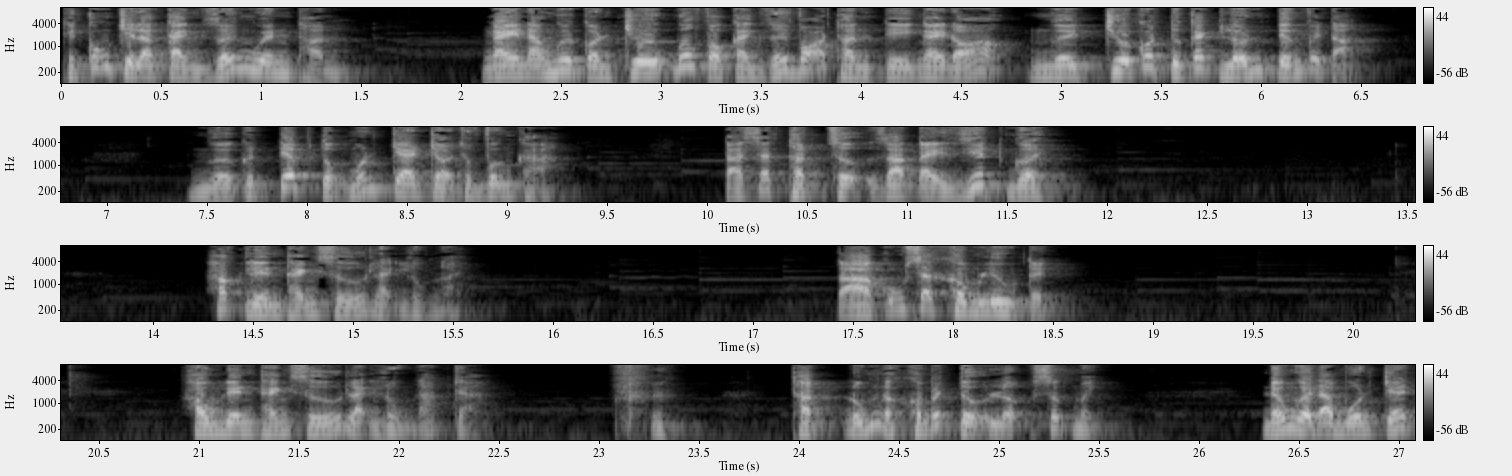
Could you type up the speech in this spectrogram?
Thì cũng chỉ là cảnh giới nguyên thần. Ngày nào ngươi còn chưa bước vào cảnh giới võ thần Thì ngày đó ngươi chưa có tư cách lớn tiếng với ta. Ngươi cứ tiếp tục muốn che chở cho Vương Khả. Ta sẽ thật sự ra tay giết ngươi. Hắc Liên Thánh Sứ lạnh lùng nói. Ta cũng sẽ không lưu tình. Hồng Liên Thánh Sứ lạnh lùng đáp trả. Thật đúng là không biết tự lượng sức mình nếu người đã muốn chết,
